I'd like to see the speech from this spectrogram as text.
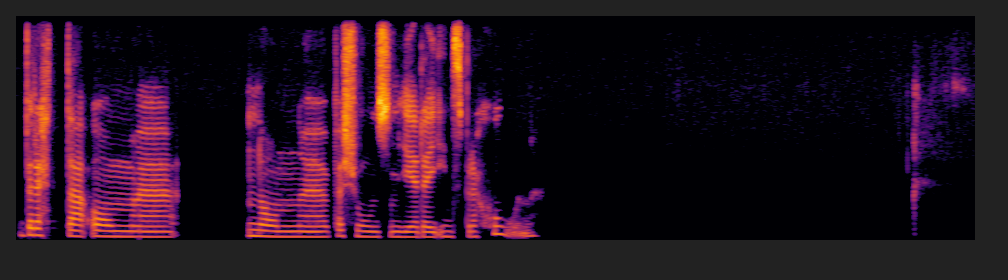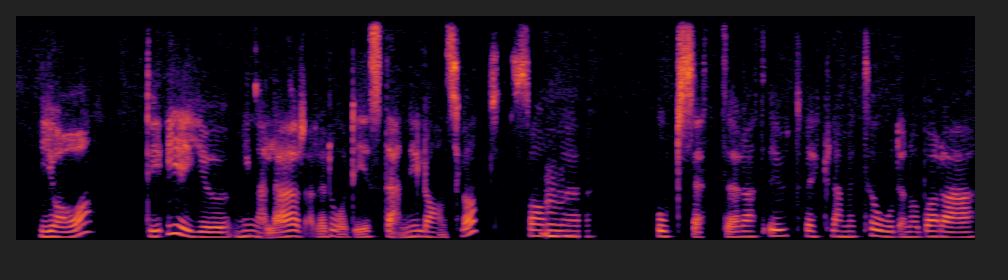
berätta om eh, någon eh, person som ger dig inspiration. Ja, det är ju mina lärare då. Det är Stanley Lanslott som mm. Eh, fortsätter att utveckla metoden och bara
